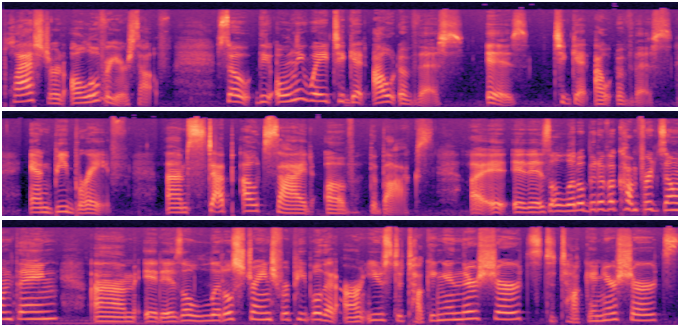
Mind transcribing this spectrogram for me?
plastered all over yourself. So the only way to get out of this is to get out of this and be brave. Um, step outside of the box. Uh, it, it is a little bit of a comfort zone thing. Um, it is a little strange for people that aren't used to tucking in their shirts to tuck in your shirts.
